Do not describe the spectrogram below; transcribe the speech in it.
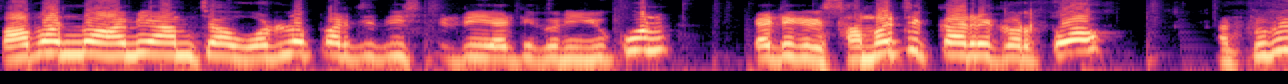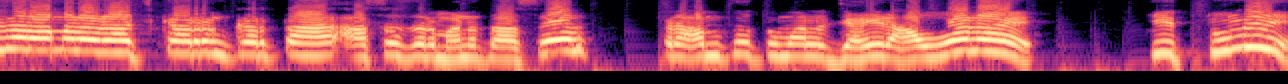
बाबांनो आम्ही आमच्या वडिलोपार्जित इस्टेटी या ठिकाणी विकून या ठिकाणी सामाजिक कार्य करतो. आणि तुम्ही जर आम्हाला राजकारण करता असं जर म्हणत असेल तर आमचं तुम्हाला जाहीर आव्हान आहे की तुम्ही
